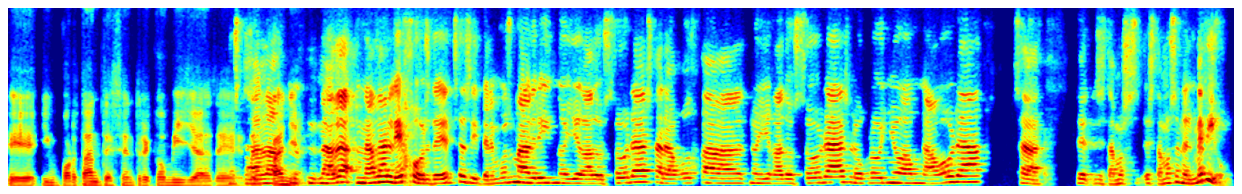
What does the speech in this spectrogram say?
eh, importantes, entre comillas, de, España. Nada, nada lejos, de hecho, si tenemos Madrid no llega a dos horas, Zaragoza no llega a dos horas, Logroño a una hora, o sea, estamos, estamos en el medio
